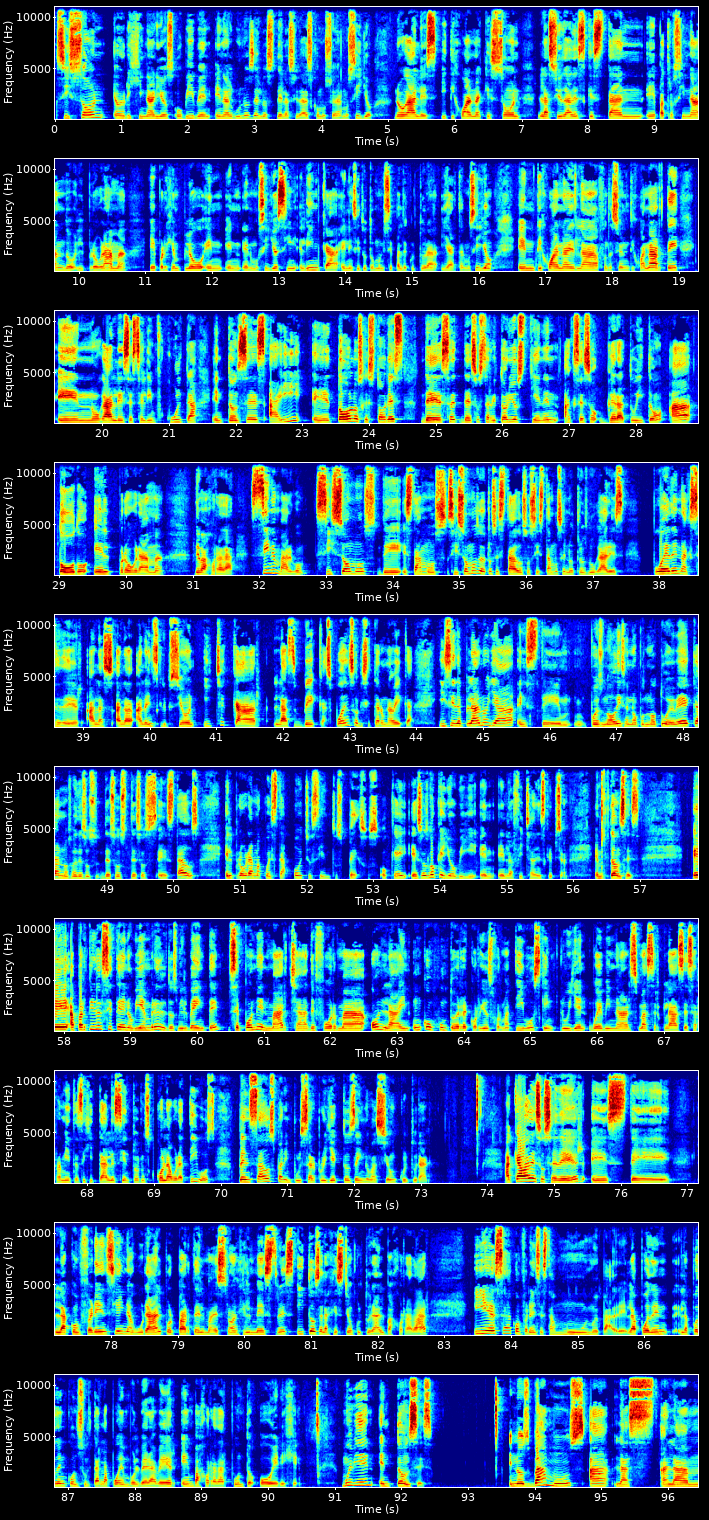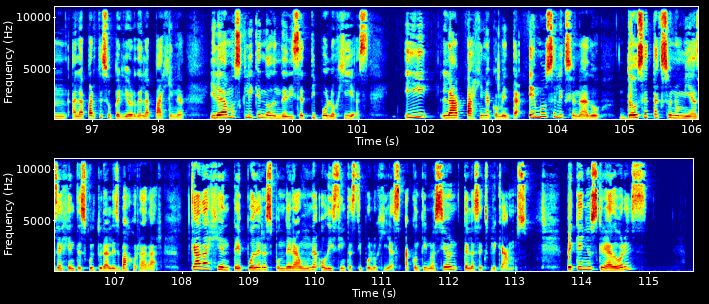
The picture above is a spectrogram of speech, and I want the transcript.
si son originarios o viven en algunos de, los, de las ciudades como Ciudad Hermosillo, Nogales y Tijuana, que son las ciudades que están eh, patrocinando el programa, eh, por ejemplo, en, Hermosillo es el INCA, el Instituto Municipal de Cultura y Arte Hermosillo, en Tijuana es la Fundación en Tijuana Arte, en Nogales es el Infoculta, entonces ahí eh, todos los gestores de, de esos territorios tienen acceso gratuito a todo el programa de bajo radar. Sin embargo, si somos de, estamos, si somos de otros estados o si estamos en otros lugares, pueden acceder a, la, inscripción y checar las becas, pueden solicitar una beca. Y si de plano ya, este, pues no dicen, no, pues no tuve beca, no soy de esos, de esos, de esos estados, el programa cuesta 800 pesos, ¿ok? Eso es lo que yo vi en la ficha de inscripción. Entonces, eh, a partir del 7 de noviembre del 2020 se pone en marcha de forma online un conjunto de recorridos formativos que incluyen webinars, masterclasses, herramientas digitales y entornos colaborativos pensados para impulsar proyectos de innovación cultural. Acaba de suceder este, la conferencia inaugural por parte del maestro Ángel Mestres, Hitos de la Gestión Cultural bajo radar, y esa conferencia está muy, muy padre. La pueden, la pueden consultar, la pueden volver a ver en bajoradar.org. Muy bien, entonces, nos vamos a, las, a, la, a la parte superior de la página y le damos clic en donde dice tipologías. Y la página comenta, hemos seleccionado 12 taxonomías de agentes culturales bajo radar. Cada agente puede responder a una o distintas tipologías. A continuación te las explicamos. Pequeños creadores,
